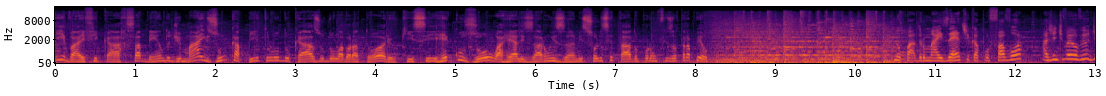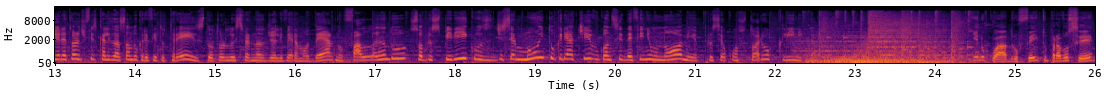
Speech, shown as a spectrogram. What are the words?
E vai ficar sabendo de mais um capítulo do caso do laboratório que se recusou a realizar um exame solicitado por um fisioterapeuta. No quadro Mais Ética, por favor, a gente vai ouvir o diretor de fiscalização do Crefito 3, Dr. Luiz Fernando de Oliveira Moderno, falando sobre os perigos de ser muito criativo quando se define um nome para o seu consultório ou clínica. E no quadro Feito para Você,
